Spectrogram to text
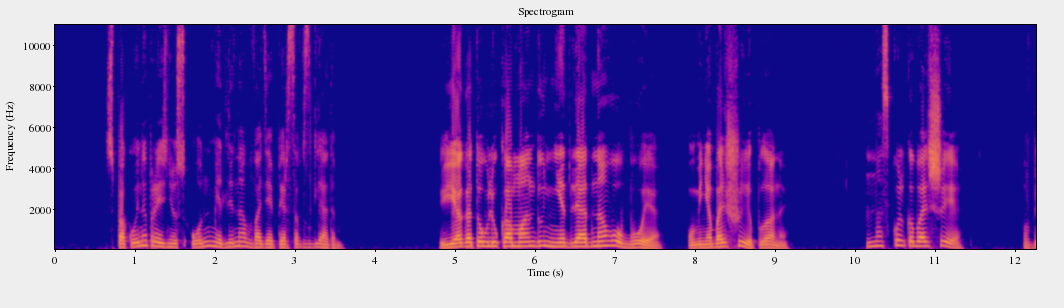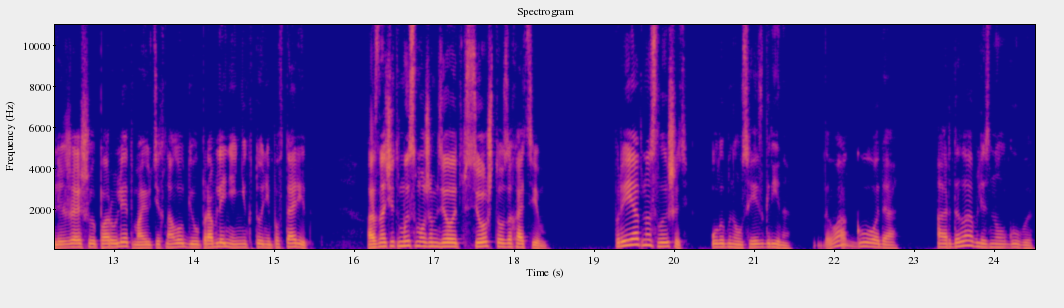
— спокойно произнес он, медленно обводя персов взглядом. «Я готовлю команду не для одного боя. У меня большие планы». «Насколько большие?» В ближайшую пару лет мою технологию управления никто не повторит. А значит, мы сможем делать все, что захотим. Приятно слышать, улыбнулся Изгрина. Два года. Ардела облизнул губы.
